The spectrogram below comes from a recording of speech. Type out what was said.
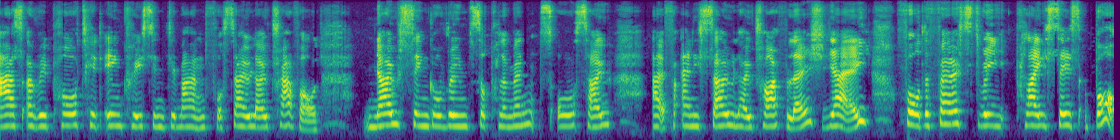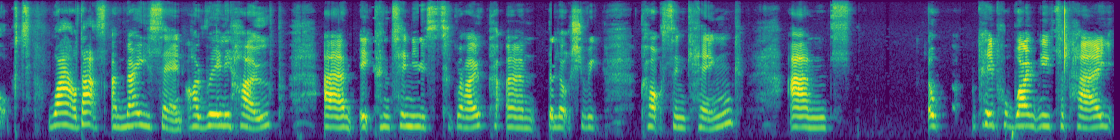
as a reported increase in demand for solo travel. No single room supplements also uh, for any solo travellers, yay, for the first three places booked. Wow, that's amazing. I really hope um, it continues to grow, um, the luxury Cox and King, and oh, people won't need to pay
